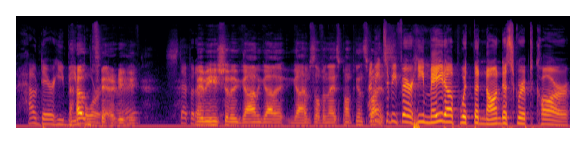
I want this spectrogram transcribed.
How dare he be How boring? dare he. alright? Step it up. Maybe up. he should have gone and got a, got himself a nice pumpkin spice. I mean, to be fair, he made up with the nondescript car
